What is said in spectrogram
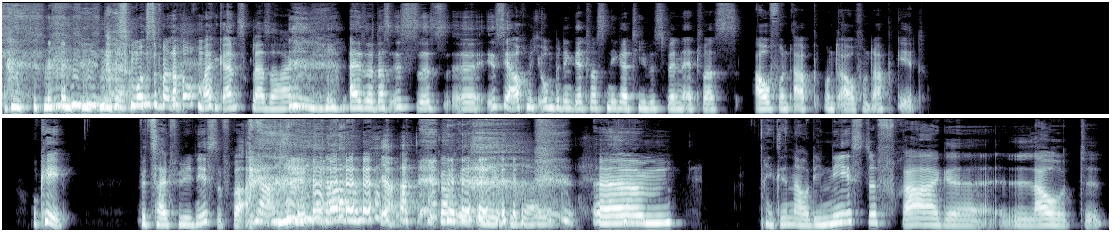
das muss man auch mal ganz klar sagen. Also das ist es äh, ist ja auch nicht unbedingt etwas Negatives, wenn etwas auf und ab und auf und ab geht. Okay. Wird Zeit für die nächste Frage. Ja, ja kommen wir zur nächsten Frage. ähm, Genau, die nächste Frage lautet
